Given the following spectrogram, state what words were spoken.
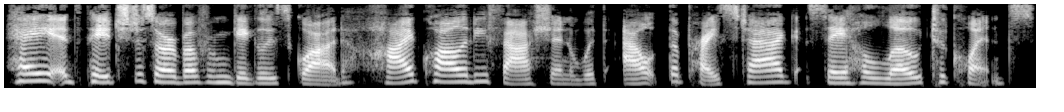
Hey, it's Paige DeSorbo from Giggly Squad. High quality fashion without the price tag. Say hello to Quince.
